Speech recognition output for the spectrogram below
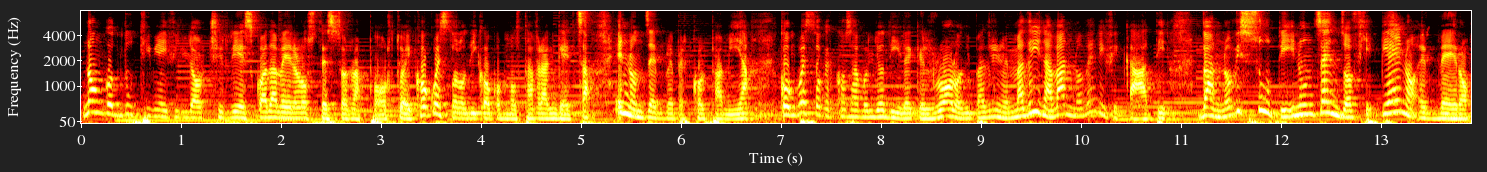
non con tutti i miei figliocci riesco ad avere lo stesso rapporto. Ecco, questo lo dico con molta franchezza e non sempre per colpa mia. Con questo che cosa voglio dire? Che il ruolo di padrino e madrina vanno verificati, vanno vissuti in un senso pieno e vero.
